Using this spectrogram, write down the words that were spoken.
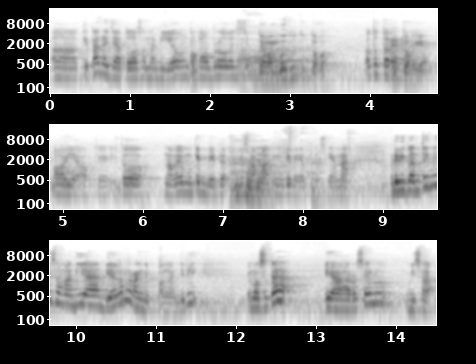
uh, kita ada jadwal sama dia untuk ngobrol bahasa Jepang. zaman gue dulu tutor Oh tutor ya Tutor, iya, Oh iya oke. Itu namanya mungkin beda, tapi sama mungkin ya fungsinya. Nah udah dibantuin nih sama dia, dia kan orang Jepang kan. Jadi ya maksudnya ya harusnya lu bisa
